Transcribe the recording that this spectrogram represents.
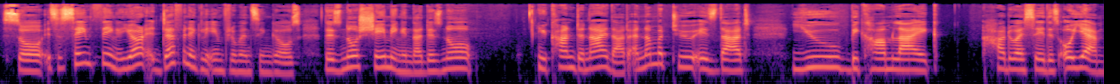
So it's the same thing. You're definitely influencing girls. There's no shaming in that. There's no you can't deny that and number two is that you become like how do I say this? Oh, yeah.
